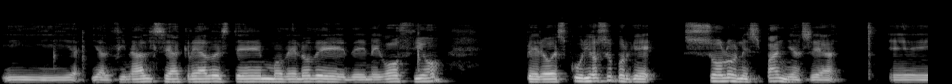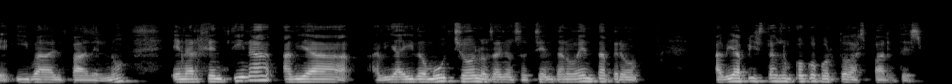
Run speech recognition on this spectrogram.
Y, al final se ha creado este modelo de, negocio pero es curioso porque solo en España sea, eh, iba el pádel, ¿no? En Argentina había, había ido mucho en los años 80, 90, pero había pistas un poco por todas partes,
